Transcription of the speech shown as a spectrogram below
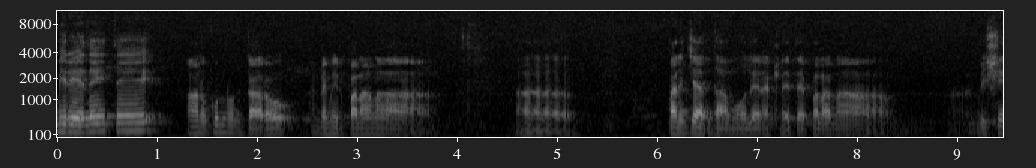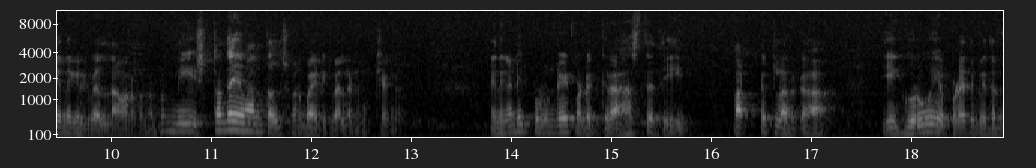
మీరు ఏదైతే అనుకుని ఉంటారో అంటే మీరు పలానా పని చేద్దాము లేనట్లయితే పలానా విషయం దగ్గరికి వెళ్దాం అనుకున్నప్పుడు మీ ఇష్టదైవాన్ని తలుచుకొని బయటికి వెళ్ళండి ముఖ్యంగా. ఎందుకంటే ఇప్పుడు ఉండేటువంటి గ్రహస్థితి పర్టికులర్గా ఈ గురువు ఎప్పుడైతే మిథున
